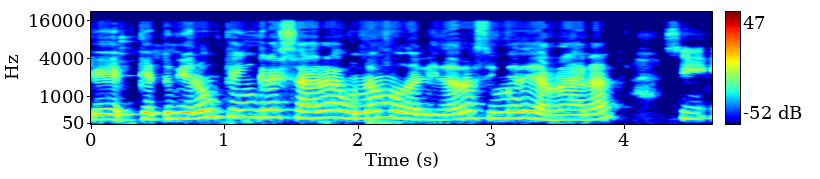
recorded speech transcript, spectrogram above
que, que tuvieron que ingresar a una modalidad así media rara. Sí,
